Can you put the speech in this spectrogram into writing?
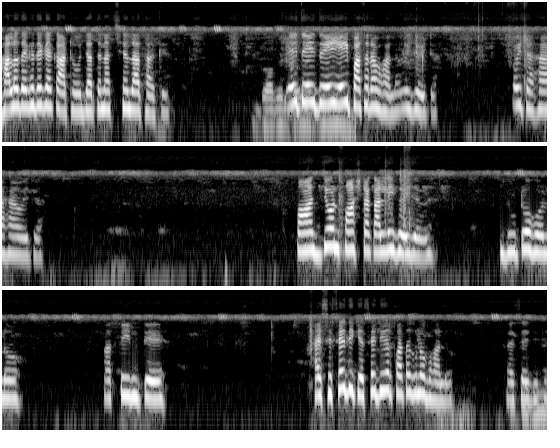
ভালো দেখে দেখে কাটো যাতে না ছেঁদা থাকে। এই তো এই তো এই এই পাতাটা ভালো এই যে ওইটা। ওইটা হ্যাঁ হ্যাঁ ওইটা। পাঁচজন পাঁচটা কাটলেই হয়ে যাবে। দুটো হলো আর তিনটে। হ্যাঁ সে- সেদিকে সেদিকের পাতাগুলো ভালো। হ্যাঁ সেদিকে।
